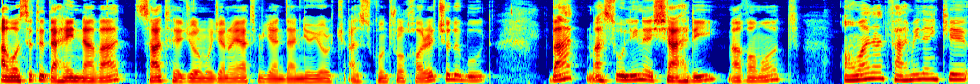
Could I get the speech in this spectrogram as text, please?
اواسط دهه 90 سطح جرم و جنایت میگن در نیویورک از کنترل خارج شده بود. بعد مسئولین شهری مقامات آمدن فهمیدن که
